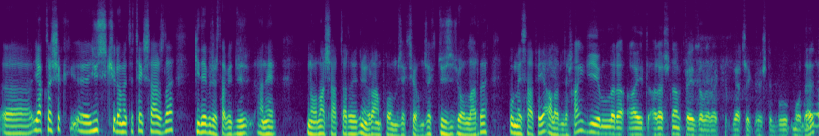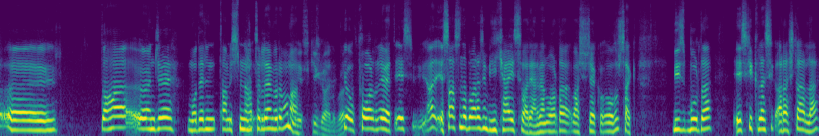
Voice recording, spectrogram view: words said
E, yaklaşık e, 100 kilometre tek şarjla gidebilir tabii. Düz, hani normal şartlarda dedim ya rampa olmayacak, şey olmayacak. Düz yollarda bu mesafeyi alabilir. Hangi yıllara ait araçtan feyz alarak gerçekleşti bu model? E, daha önce modelin tam ismini hatırlayamıyorum ama Eski galiba. Yok Ford'un evet es- esasında bu aracın bir hikayesi var yani ben orada başlayacak olursak biz burada eski klasik araçlarla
